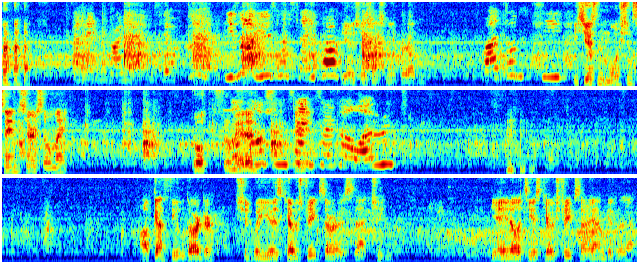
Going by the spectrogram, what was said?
I hate the. He's not using a sniper. yeah, he's using a sniper Adam. But I don't see. He's using motion sensors, oh my. Go, throw me in. motion sensors allowed? I've got a field order. Should we use kill streaks or is that cheating? Yeah, you'd ought to use kill streaks, alright, I'm good with that.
